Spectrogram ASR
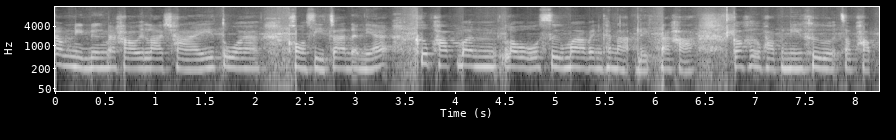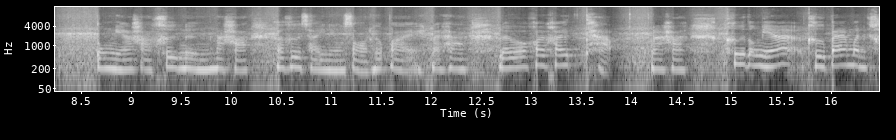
นำนิดนึงนะคะ เวลาใช้ตัวของสีจันอันเนี้ยคือพับมันเราซื้อมาเป็นขนาดเล็กนะคะ ก็คือพับอันนี้คือจะพับตรงเนี้ยค่ะครึ่งหนึ่งนะคะ ก็คือใช้นิ้วสอดเข้าไปนะคะ แล้วก็ค่อยๆถับนะคะ คือตรงเนี้ยคือแป้งมันข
